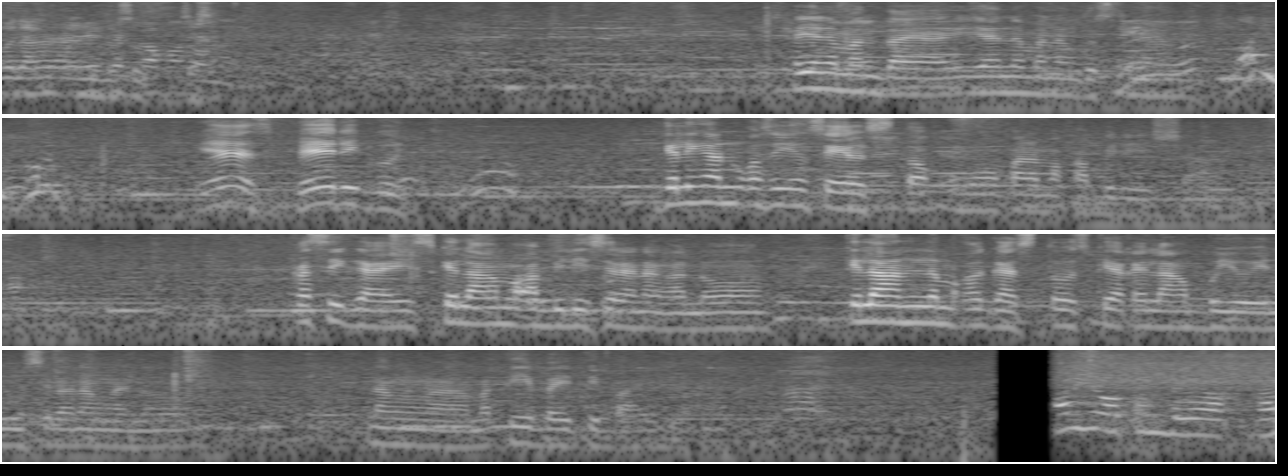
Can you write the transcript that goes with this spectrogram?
wala nga ano gusto. Ayan naman tayo. Yan naman ang gusto niya. Yes, very good. Galingan mo kasi yung sales stock mo para makabili siya. Kasi guys, kailangan makabili sila ng ano, kailangan nila makagastos, kaya kailangan buyuin mo sila ng ano, ng ah, matibay-tibay. How you open the how...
